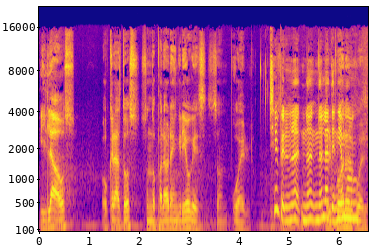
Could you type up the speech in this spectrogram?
Y Laos, o Kratos, son dos palabras en griego que son pueblo. Che, pero no, no, no la El teníamos. del pueblo.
